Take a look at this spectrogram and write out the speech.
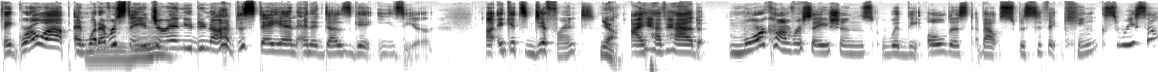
they grow up and whatever stage you're in you do not have to stay in and it does get easier uh, it gets different Yeah. i have had more conversations with the oldest about specific kinks recently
